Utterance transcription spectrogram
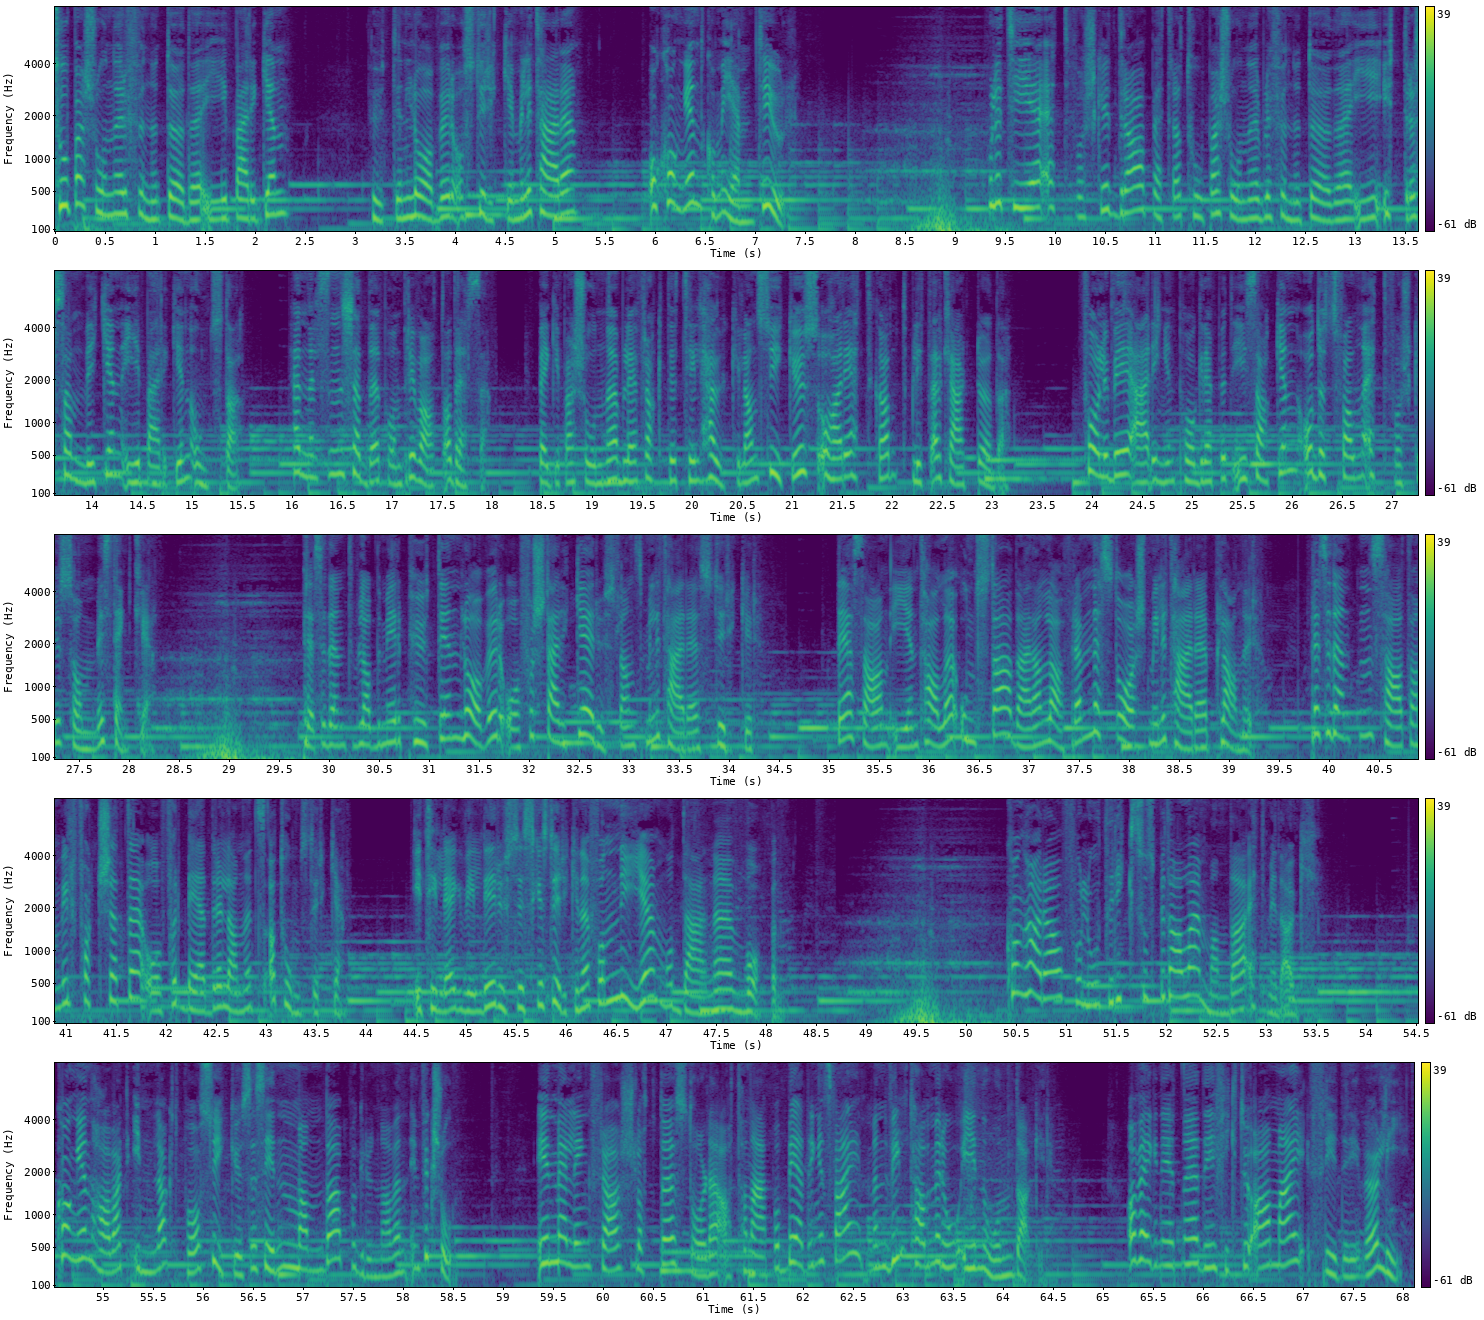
To personer funnet døde i Bergen. Putin lover å styrke militæret. Og kongen kommer hjem til jul. Politiet etterforsker drap etter at to personer ble funnet døde i Ytre Sandviken i Bergen onsdag. Hendelsen skjedde på en privat adresse. Begge personene ble fraktet til Haukeland sykehus og har i etterkant blitt erklært døde. Foreløpig er ingen pågrepet i saken, og dødsfallene etterforskes som mistenkelige. President Vladimir Putin lover å forsterke Russlands militære styrker. Det sa han i en tale onsdag, der han la frem neste års militære planer. Presidenten sa at han vil fortsette å forbedre landets atomstyrke. I tillegg vil de russiske styrkene få nye, moderne våpen. Kong Harald forlot Rikshospitalet mandag ettermiddag. Kongen har vært innlagt på sykehuset siden mandag pga. en infeksjon. I en melding fra Slottet står det at han er på bedringens vei, men vil ta det med ro i noen dager. Og VG-nyhetene de fikk du av meg, Fride Rivø Lie.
